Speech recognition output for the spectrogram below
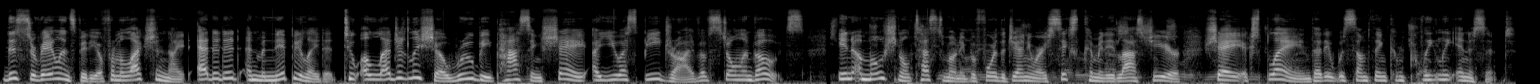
This surveillance video from election night edited and manipulated to allegedly show Ruby passing Shaye a USB drive of stolen votes. In emotional testimony before the January 6th committee last year, Shaye explained that it was something completely innocent.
